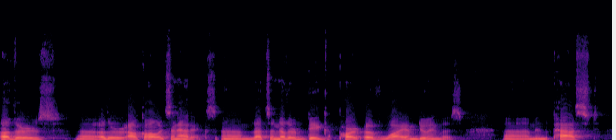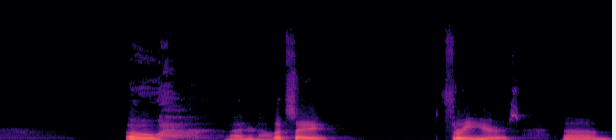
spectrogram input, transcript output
others, uh, other alcoholics and addicts. Um, that's another big part of why I'm doing this. Um, in the past, oh, I don't know, let's say three years, um,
